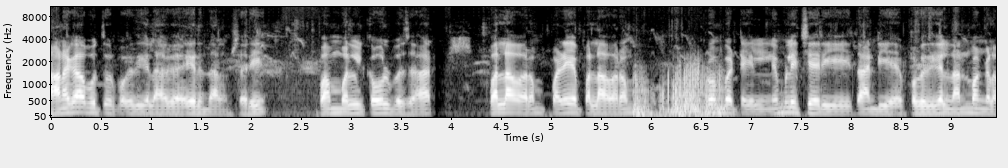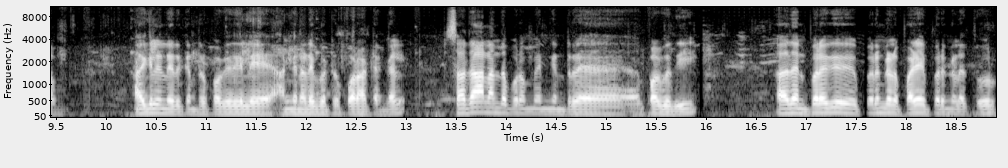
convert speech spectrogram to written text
அனகாபுத்தூர் பகுதிகளாக இருந்தாலும் சரி பம்மல் கவுல் பசார் பல்லாவரம் பழைய பல்லாவரம் குரோம்பேட்டையில் நெமிலிச்சேரியை தாண்டிய பகுதிகள் நன்மங்கலம் அகிலன் இருக்கின்ற பகுதியிலே அங்கு நடைபெற்ற போராட்டங்கள் சதானந்தபுரம் என்கின்ற பகுதி அதன் பிறகு பெருங்கல பழைய பெருங்கலத்தூர்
